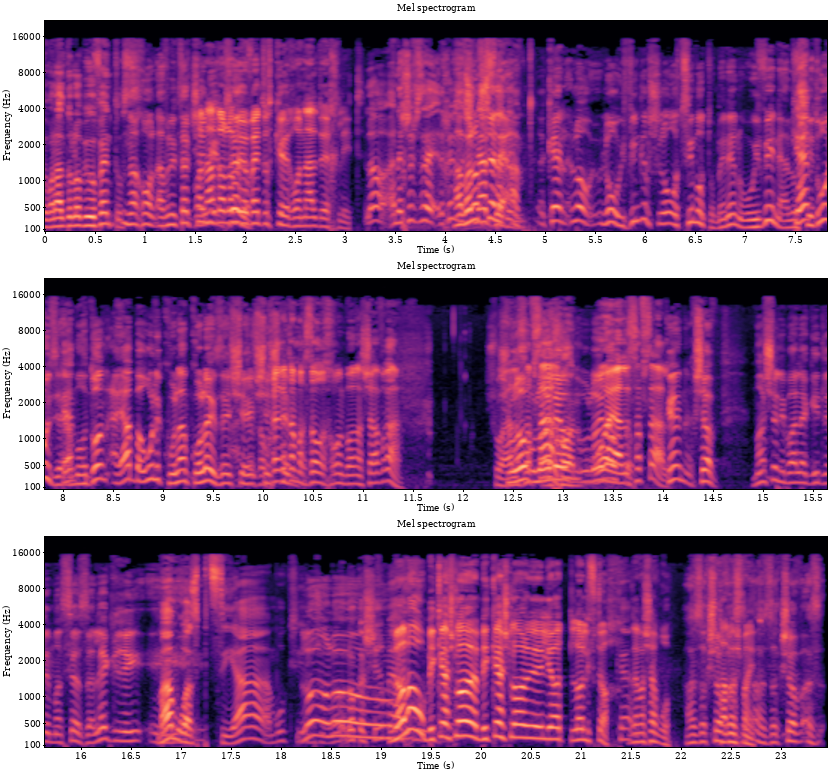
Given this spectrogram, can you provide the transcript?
ורונלדו לא ביובנטוס. נכון, אבל מצד שני... רונלדו לא. ביובנטוס כי רונלדו החליט. לא, אני חושב שזה אני חושב שזה אבל לא שני משנה, הצדדים. כן, לא, לא, הוא הבין גם שלא רוצים אותו, בינינו, הוא הבין, כן, שידרו את זה. כן. המועדון היה ברור לכולם, כל הזה, ש... אתה זוכר את המחזור האחרון בעונה שעברה? שהוא היה שלא- על לא הספסל. נכון. הוא לא היה על. הספסל. כן, עכשיו, מה שאני בא להגיד למעשה, אז אלגרי... מה אה, אמרו אז? פציעה? אמרו כאילו לא, שהוא לא. לא כשיר לא, לא, הוא. ביקש לא- לא לא לפתוח, כן. זה מה שאמרו. אז עכשיו, אז, משמעית. אז עכשיו, אז,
